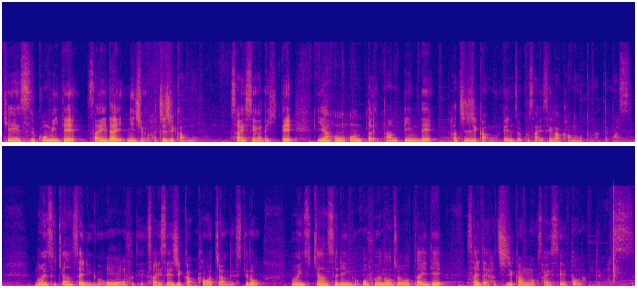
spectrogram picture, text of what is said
ケース込みで最大28時間の再生ができてイヤホン本体単品で8時間の連続再生が可能となってます。ノイズキャンセリングオンオフで再生時間変わっちゃうんですけどノイズキャンセリングオフの状態で最大8時間の再生となってます。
